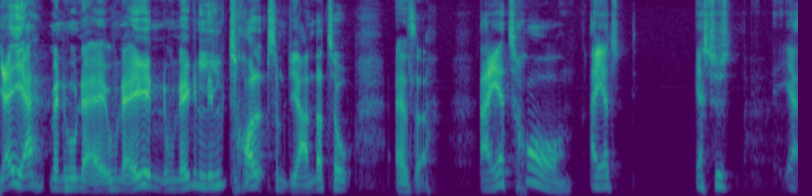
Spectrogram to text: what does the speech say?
ja, ja, men hun er, hun, er ikke en, hun er ikke en lille trold, som de andre to. Altså, Ej, jeg tror... Ej, jeg, jeg synes... Jeg,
